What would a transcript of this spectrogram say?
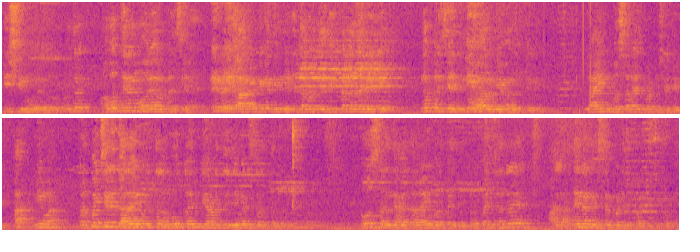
ಟಿ ಸಿ ಮೌರ್ಯವರು ಅಂದರೆ ಅವತ್ತಿನ ಮೌರ್ಯವ್ರ ಪರಿಚಯ. ಬೆಳಗ್ಗೆ ಆರು ಗಂಟೆಗೆ ದಿನ ನಡೀತಾ ಬರ್ತಾ ಇದ್ದೀವಿ ಕನ್ನಡದಲ್ಲಿ ನಾವು ಪರಿಚಯ ಇದ್ವಿ ನೀವು ಯಾರು, ನೀವು ಇರ್ತೀವಿ ನಾ ಹಿಂಗೆ ಬಸವರಾಜ್ ಪಟ್ಟಣ ಶೆಟ್ಟಿ ಹಾಂ, ನೀವ? ಪ್ರಪಂಚದಲ್ಲಿ ಧಾರಾವಾಹಿ ಬರ್ತಲ್ಲ ಮೂರು ಕೈ ಹಾಡುತ್ತೆ ನೀವೇ ಸರ್ ಸರ್ ಅದು ಧಾರಾವಾಹಿ ಬರ್ತಾ ಇತ್ತು ಪ್ರಪಂಚ ಅಂದರೆ ಆಗ ಅದೇ ನಾನು ಹೆಸರು ಪಡೆದಿದ್ದು ಪಾರ್ಟಿಸಿಪೇಟ್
